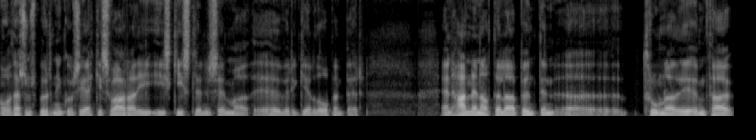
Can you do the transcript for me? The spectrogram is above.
og þessum spurningum sé ekki svarað í, í skýslinni sem hefur verið gerð ofenber. En hann er náttúrulega bundin uh, trúnaði um það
